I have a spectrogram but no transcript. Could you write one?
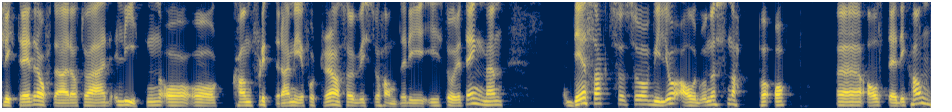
klikktrader, ofte er at du er liten og, og, kan flytte deg mye fortere, altså hvis du handler i, i store ting. Men det sagt, så, så vil jo algoene snappe opp alt det de kan.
